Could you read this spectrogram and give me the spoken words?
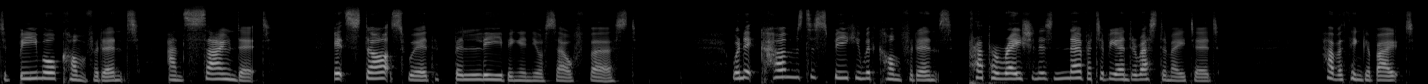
to be more confident and sound it. It starts with believing in yourself first. When it comes to speaking with confidence, preparation is never to be underestimated. Have a think about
